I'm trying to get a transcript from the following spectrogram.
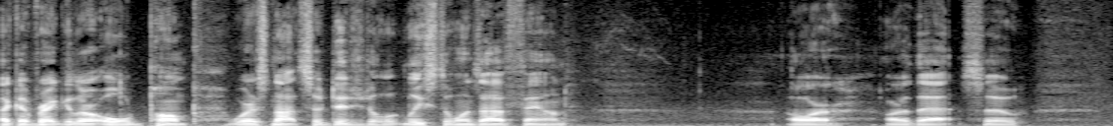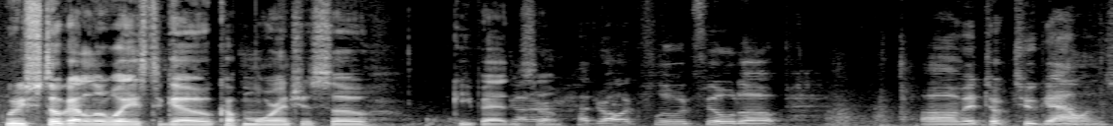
like a regular old pump where it's not so digital. At least the ones I've found are are that. So we've still got a little ways to go, a couple more inches. So keep adding some. hydraulic fluid filled up. Um, it took two gallons.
